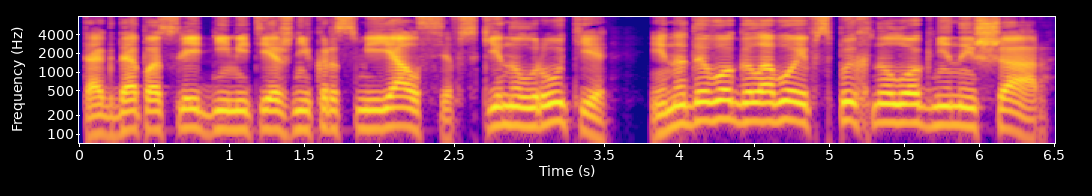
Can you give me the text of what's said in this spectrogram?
Тогда последний мятежник рассмеялся, вскинул руки, и над его головой вспыхнул огненный шар.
